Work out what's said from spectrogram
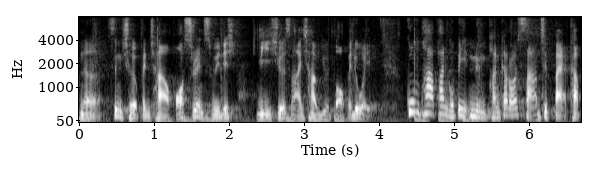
เนอร์ซึ่งเธอเป็นชาว Austrian Swedish มีเชื้อสายชาวยิวต่อไปด้วย กุมภาพันธ์ของปี 1938 ครับ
